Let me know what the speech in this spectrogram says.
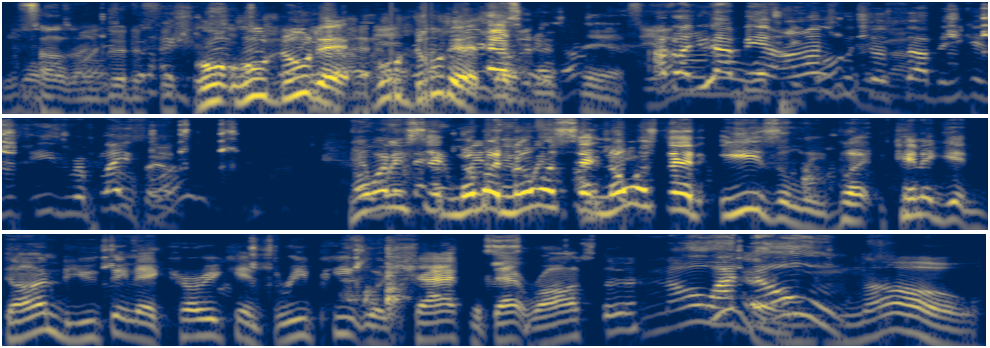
That sounds like good efficiency. Who who do that? Who do that? That's though? I'm saying. See, I I'm like, you gotta be honest with talking yourself, and he can just easily replace him. Nobody said nobody. No one said. No one said easily. But can it get done? Do you think that Curry can three-peat with Shaq with that roster? No, I don't. No.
